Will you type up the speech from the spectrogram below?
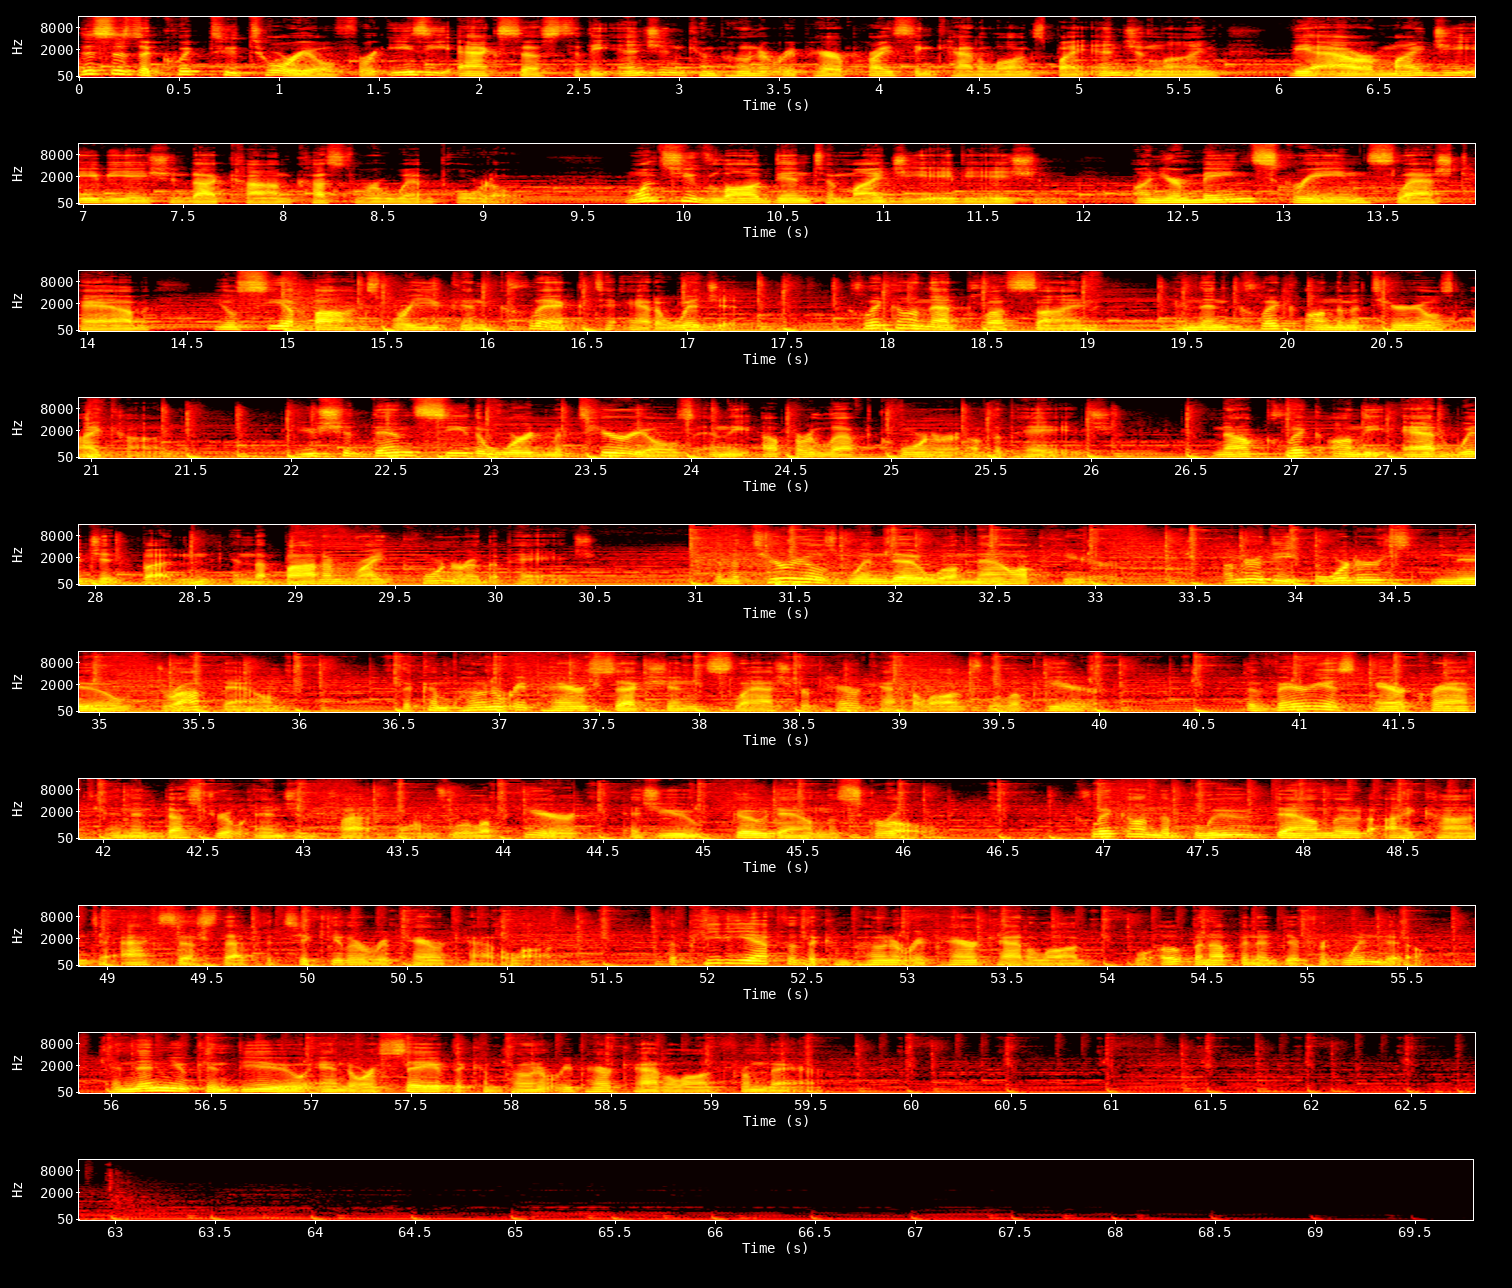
This is a quick tutorial for easy access to the engine component repair pricing catalogs by engine line via our myGEAviation.com customer web portal. Once you've logged into MyGEAviation, on your main screen slash tab, you'll see a box where you can click to add a widget. Click on that plus sign and then click on the materials icon. You should then see the word materials in the upper left corner of the page. Now click on the Add Widget button in the bottom right corner of the page. The Materials window will now appear. Under the Orders New dropdown, the Component Repair section slash Repair Catalogs will appear. The various aircraft and industrial engine platforms will appear as you go down the scroll. Click on the blue download icon to access that particular repair catalog. The PDF of the component repair catalog will open up in a different window and then you can view and or save the component repair catalog from there.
